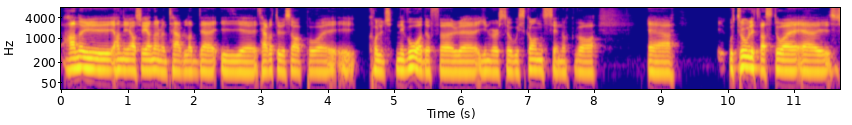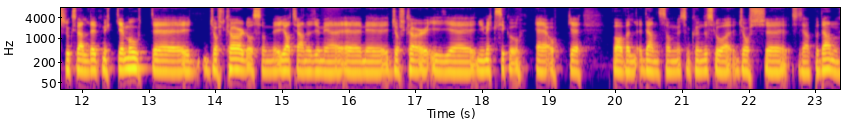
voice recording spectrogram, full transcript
han har ju, han är ju alltså australienare men tävlade i, tävlat i USA på college-nivå då för eh, University of Wisconsin och var eh, otroligt vass då, eh, slogs väldigt mycket mot eh, Josh Kerr då som jag tränade ju med, eh, med Josh Kerr i eh, New Mexico eh, och eh, var väl den som, som kunde slå Josh eh, så att säga, på den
